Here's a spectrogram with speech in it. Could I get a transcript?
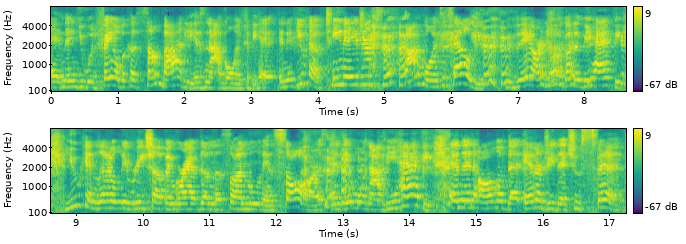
And then you would fail because somebody is not going to be ha- and if you have teenagers i'm going to tell you they are not going to be happy. You can literally reach up and grab them the sun moon and stars and they will not be happy. And then all of that energy that you spent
